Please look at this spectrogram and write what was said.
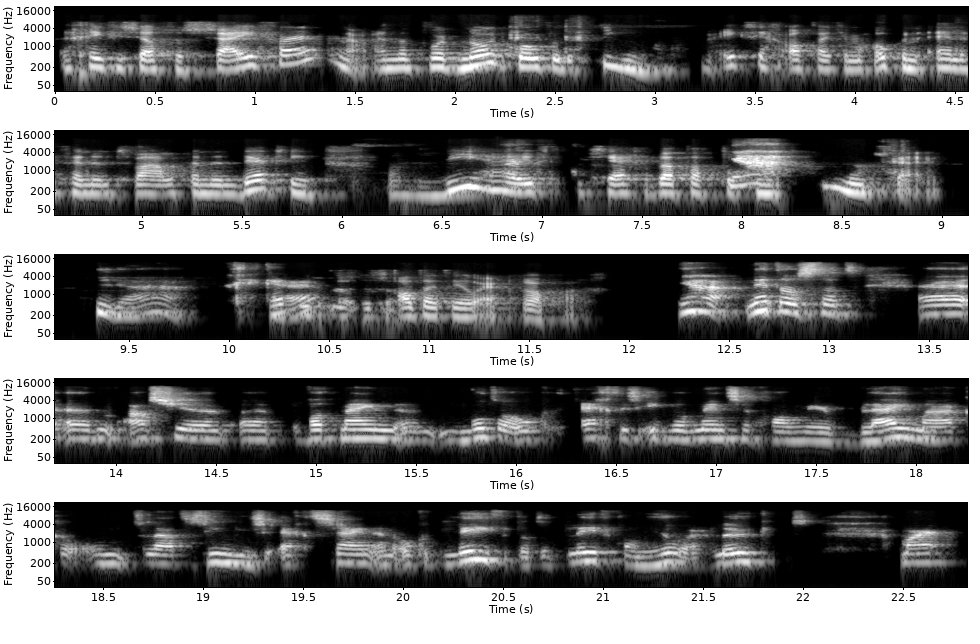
geef jezelf een cijfer. Nou, en dat wordt nooit boven de 10. Maar ik zeg altijd, je mag ook een 11 en een 12 en een 13. Want wie heeft gezegd dat dat tot Ja. een 10 moet zijn? ja, gek Hè, hè? dus dat is altijd heel erg grappig. Ja, net als dat, eh, ehm, als je, eh, wat mijn eh, motto ook echt is, ik wil mensen gewoon weer blij maken om te laten zien wie ze echt zijn en ook het leven, dat het leven gewoon heel erg leuk is. Maar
